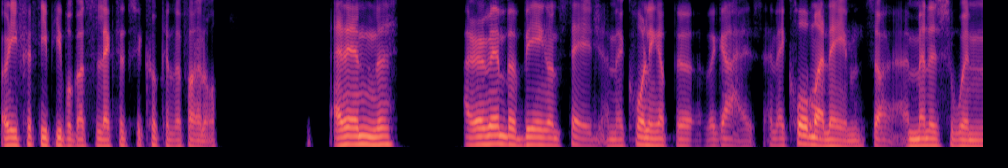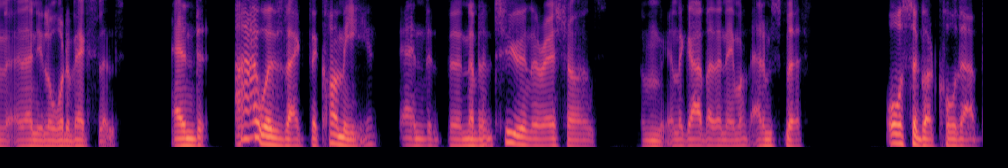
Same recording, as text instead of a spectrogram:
only 50 people got selected to cook in the final. And then I remember being on stage and they're calling up the the guys and they called my name. So I managed to win an annual award of excellence. And I was like the commis and the number two in the restaurant, um, and the guy by the name of Adam Smith also got called up.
